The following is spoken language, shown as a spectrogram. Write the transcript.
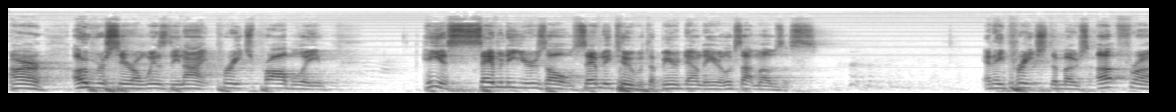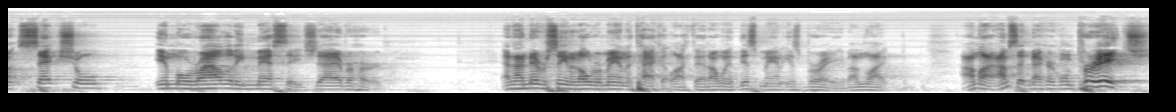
our overseer on Wednesday night preached probably, he is 70 years old, 72 with a beard down to here, looks like Moses and he preached the most upfront sexual immorality message that I ever heard. And I've never seen an older man attack it like that. I went, this man is brave. I'm like, I'm like, I'm sitting back here going, preach.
